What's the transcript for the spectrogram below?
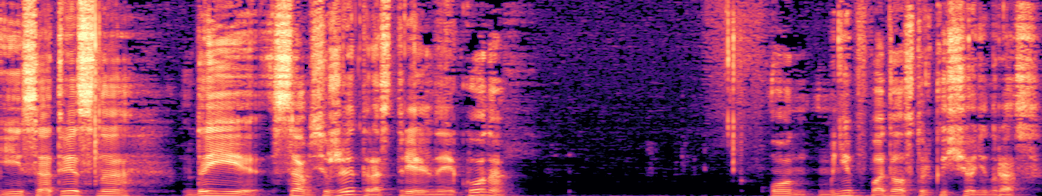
И, соответственно, да и сам сюжет, расстрелянная икона, он мне попадался только еще один раз.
